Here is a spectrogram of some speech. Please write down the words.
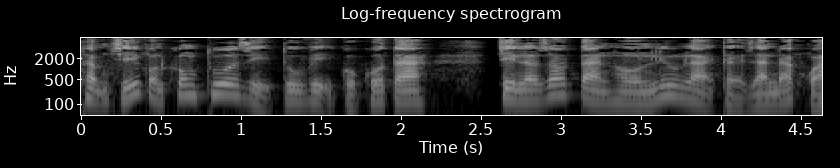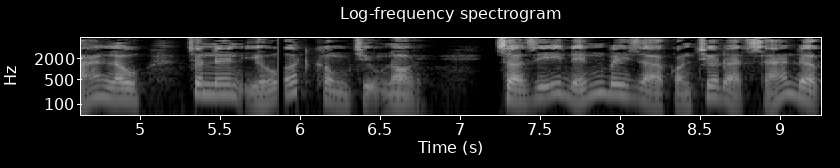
thậm chí còn không thua gì tu vị của cô ta. Chỉ là do tàn hồn lưu lại thời gian đã quá lâu, cho nên yếu ớt không chịu nổi. Sở dĩ đến bây giờ còn chưa đoạt xá được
